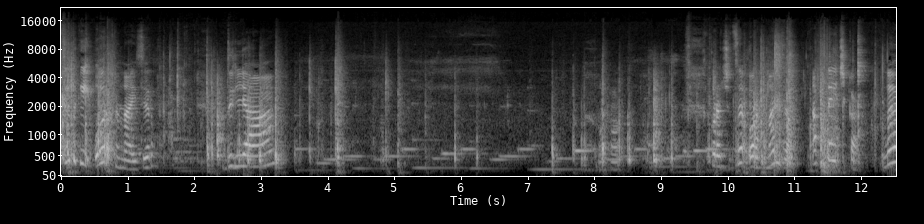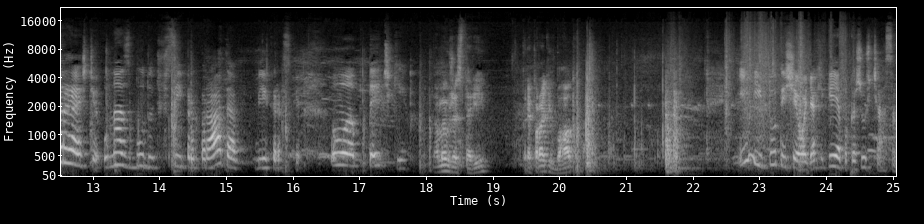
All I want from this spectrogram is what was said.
Це такий органайзер для. Коротше, це органайзер аптечка. Нарешті у нас будуть всі препарати лікарські у аптечці. А ми вже старі. Препаратів багато. І тут іще одяг, який я покажу з часом.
